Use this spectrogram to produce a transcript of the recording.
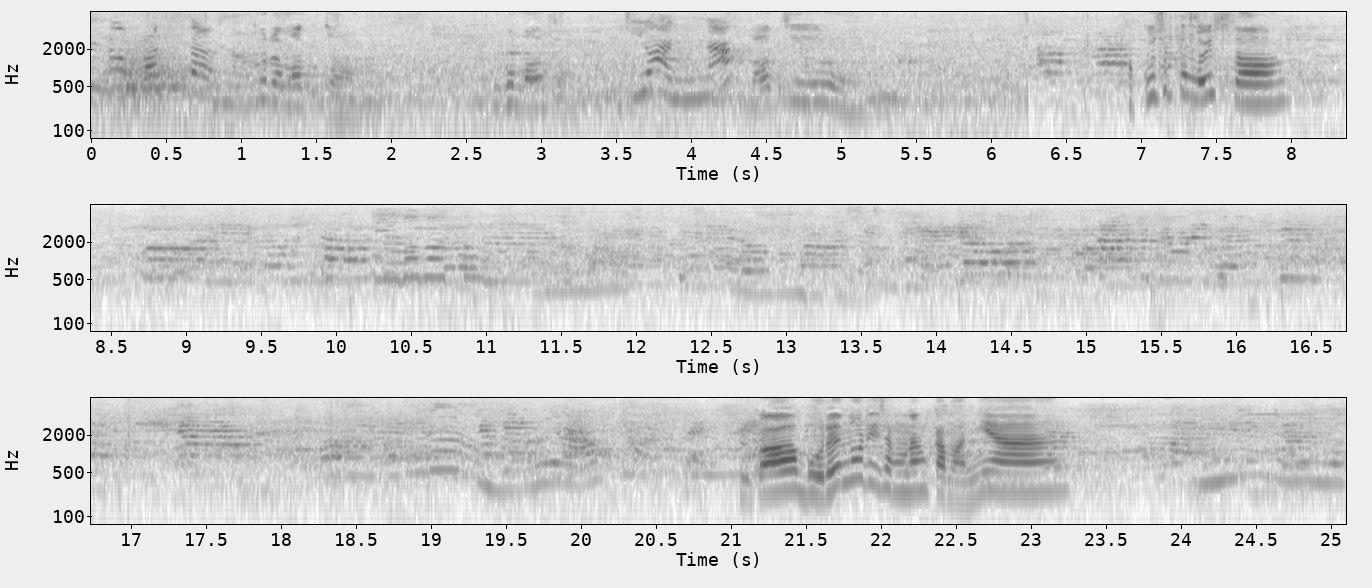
이거 맞잖아. 그래 맞죠? 그거 맞아. 기억 안 나? 맞지. 갖고 싶은 거 있어. 이거 모래놀이 장난감 아니야. 음,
